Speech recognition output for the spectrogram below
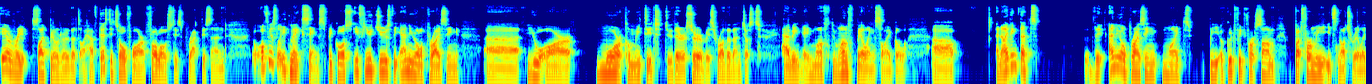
every site builder that I have tested so far follows this practice, and obviously it makes sense because if you choose the annual pricing, uh, you are more committed to their service rather than just having a month to month billing cycle. Uh, and I think that the annual pricing might be a good fit for some, but for me, it's not really.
